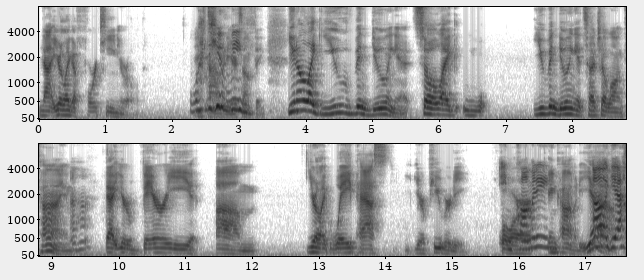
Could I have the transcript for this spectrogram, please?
not you're like a fourteen year old. What do you mean? something. You know, like you've been doing it. So, like w- you've been doing it such a long time Uh-huh. that you're very um, you're like way past your puberty. In comedy? In comedy, yeah, Oh yeah.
